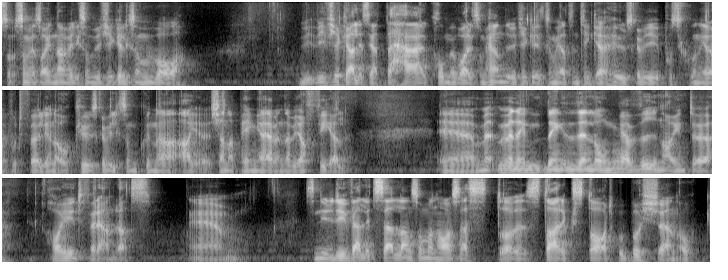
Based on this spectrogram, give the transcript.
som, som jag sa innan, vi, liksom, vi försöker liksom vara vi, vi försöker aldrig säga att det här kommer vara det som händer. Vi försöker liksom hela tiden tänka hur ska vi positionera portföljerna och hur ska vi liksom kunna ah, tjäna pengar även när vi har fel. Eh, men men den, den, den långa vyn har ju inte, har ju inte förändrats. Eh, sen är det, är väldigt sällan som man har en så här stark start på börsen och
